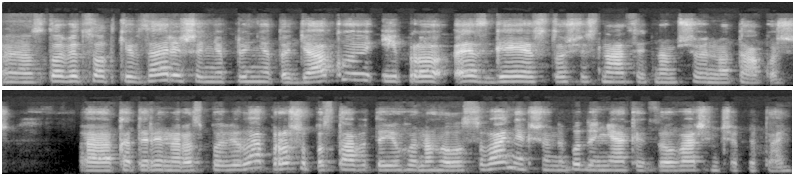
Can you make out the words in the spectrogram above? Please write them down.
100% за рішення прийнято. Дякую. І про СГС 116 нам щойно також е, Катерина розповіла. Прошу поставити його на голосування, якщо не буде ніяких зауважень чи питань.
